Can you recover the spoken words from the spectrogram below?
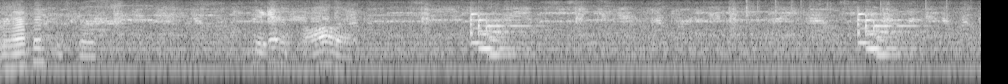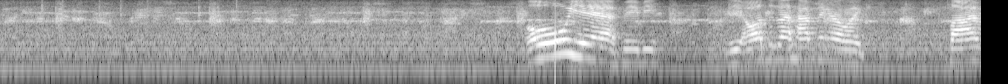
What happened? This close. Dude, that guy's a baller. Oh yeah, baby. The odds of that happening are like five.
